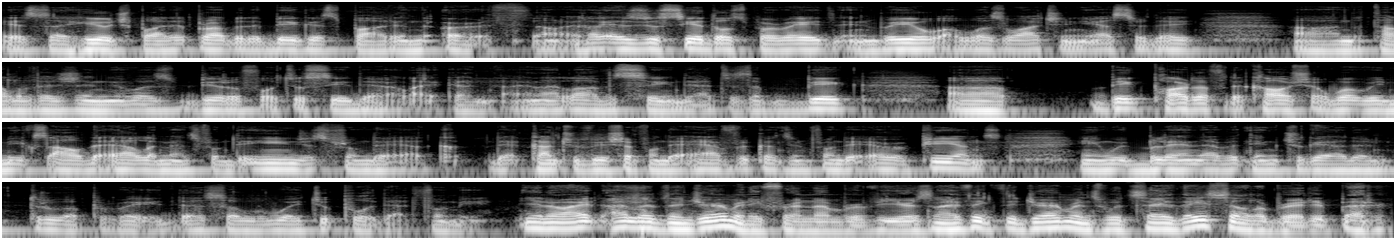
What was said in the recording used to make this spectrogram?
It's a huge party, probably the biggest party in the earth. Uh, as you see those parades in Rio, I was watching yesterday uh, on the television. It was beautiful to see there, like, and, and I love seeing that. It's a big. Big part of the culture where we mix all the elements from the Indians, from the, the contribution from the Africans and from the Europeans, and we blend everything together through a parade. That's a way to put that for me. You know, I, I lived in Germany for a number of years, and I think the Germans would say they celebrate it better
